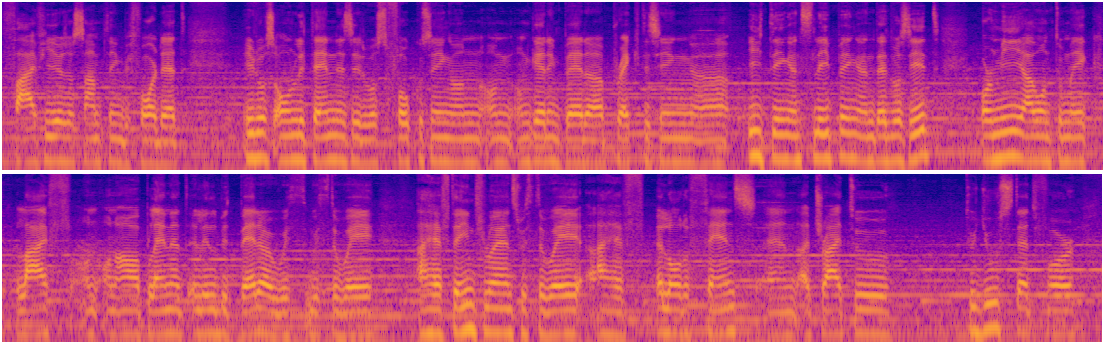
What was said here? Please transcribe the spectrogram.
five years or something. Before that, it was only tennis. It was focusing on, on, on getting better, practicing, uh, eating and sleeping, and that was it. For me, I want to make life on, on our planet a little bit better with, with the way I have the influence, with the way I have a lot of fans, and I try to, to use that for for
